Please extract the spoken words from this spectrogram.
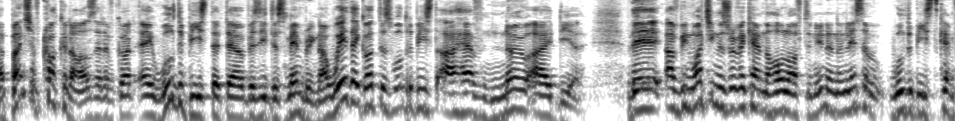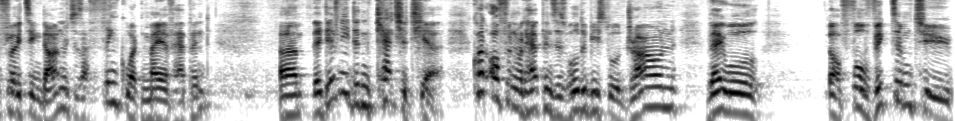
a bunch of crocodiles that have got a wildebeest that they are busy dismembering. Now, where they got this wildebeest, I have no idea. They're, I've been watching this river cam the whole afternoon, and unless a wildebeest came floating down, which is, I think, what may have happened, um, they definitely didn't catch it here. Quite often, what happens is wildebeest will drown, they will oh, fall victim to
